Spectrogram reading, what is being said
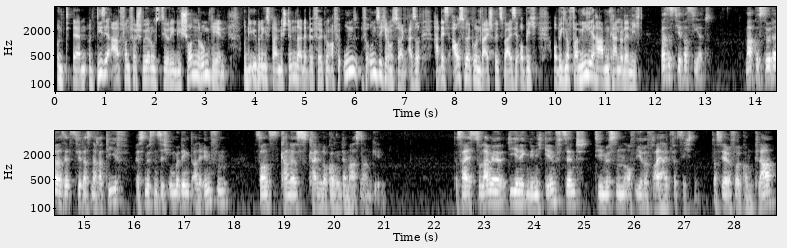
Und, ähm, und diese Art von Verschwörungstheorien, die schon rumgehen und die übrigens beim bestimmten Teil der Bevölkerung auch für Un Verunsicherung sorgen. Also hat es Auswirkungen beispielsweise, ob ich, ob ich noch Familie haben kann oder nicht. Was ist hier passiert? Markus Söder setzt hier das Narrativ, es müssen sich unbedingt alle impfen, sonst kann es keine Lockerung der Maßnahmen geben. Das heißt, solange diejenigen, die nicht geimpft sind, die müssen auf ihre Freiheit verzichten. Das wäre vollkommen klar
